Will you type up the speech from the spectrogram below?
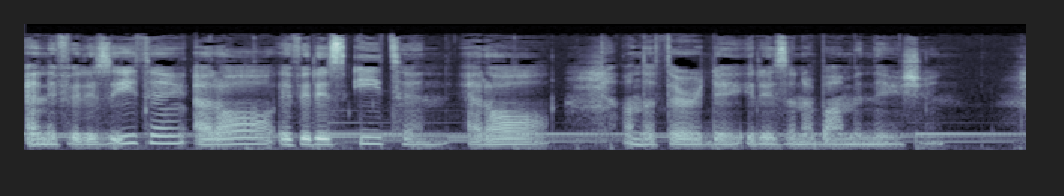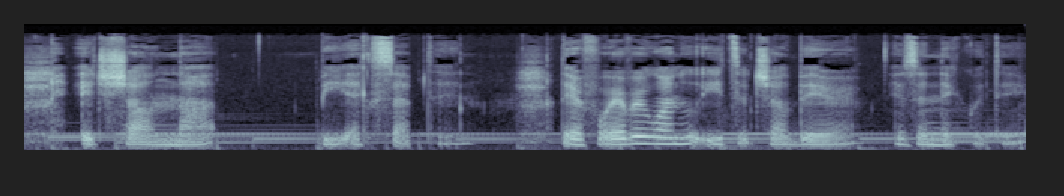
And if it is eaten at all, if it is eaten at all on the third day, it is an abomination. It shall not be accepted. Therefore, everyone who eats it shall bear his iniquity,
